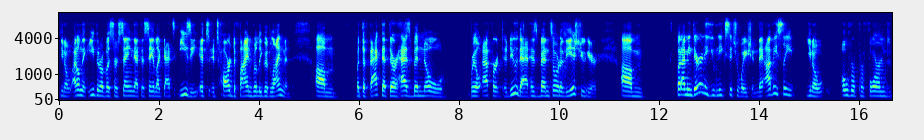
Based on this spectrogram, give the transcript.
you know, I don't think either of us are saying that to say like that's easy. It's it's hard to find really good linemen. Um, but the fact that there has been no real effort to do that has been sort of the issue here. Um, but I mean, they're in a unique situation. They obviously, you know, overperformed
